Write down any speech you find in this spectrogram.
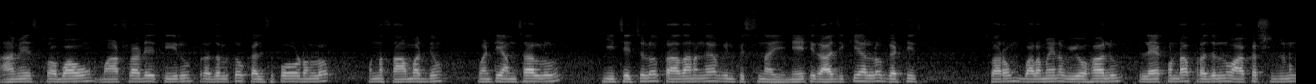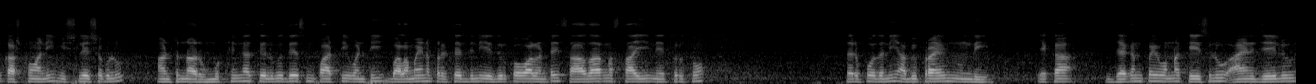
ఆమె స్వభావం మాట్లాడే తీరు ప్రజలతో కలిసిపోవడంలో ఉన్న సామర్థ్యం వంటి అంశాలు ఈ చర్చలో ప్రధానంగా వినిపిస్తున్నాయి. నేటి రాజకీయాల్లో గట్టి స్వరం బలమైన వ్యూహాలు లేకుండా ప్రజలను ఆకర్షించడం కష్టం అని విశ్లేషకులు అంటున్నారు. ముఖ్యంగా తెలుగుదేశం పార్టీ వంటి బలమైన ప్రత్యర్థిని ఎదుర్కోవాలంటే సాధారణ స్థాయి నేతృత్వం సరిపోదని అభిప్రాయం ఉంది. ఇక జగన్పై ఉన్న కేసులు ఆయన జైలు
